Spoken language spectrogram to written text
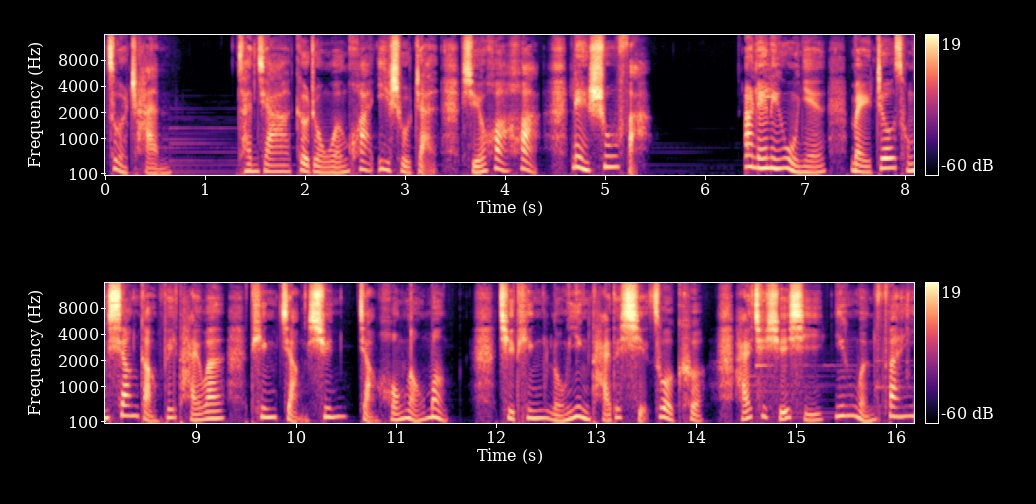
坐禅。参加各种文化艺术展，学画画，练书法。二零零五年，每周从香港飞台湾听蒋勋讲《红楼梦》，去听龙应台的写作课，还去学习英文翻译。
